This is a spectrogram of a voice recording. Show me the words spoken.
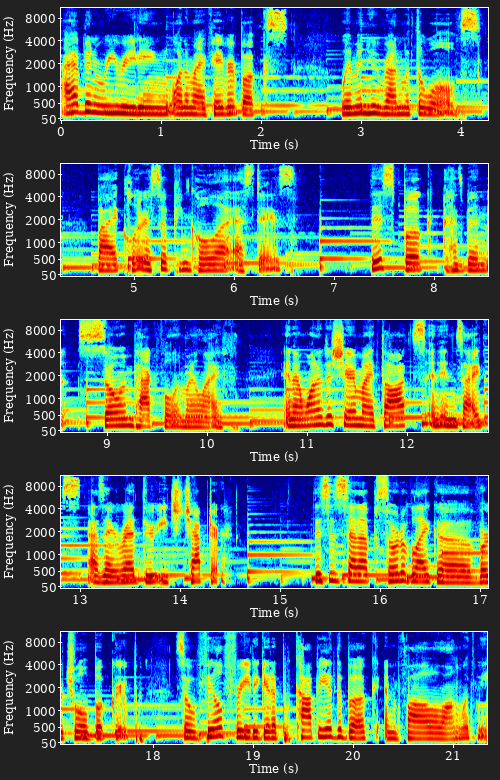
I have been rereading one of my favorite books, Women Who Run with the Wolves by Clarissa Pinkola Estes. This book has been so impactful in my life, and I wanted to share my thoughts and insights as I read through each chapter. This is set up sort of like a virtual book group, so feel free to get a copy of the book and follow along with me.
